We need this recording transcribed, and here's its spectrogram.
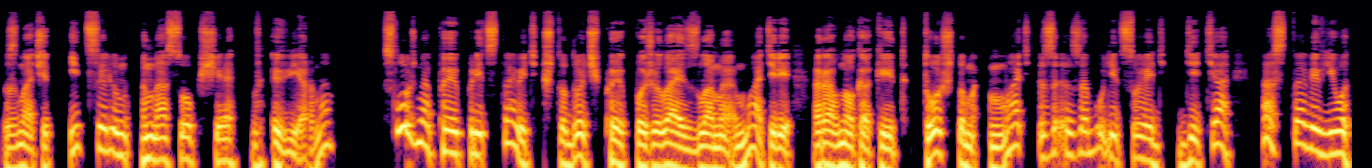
Значит, и цель у нас общая, верно? Сложно представить, что дочь пожелает зла матери, равно как и то, что мать забудет свое дитя, оставив его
